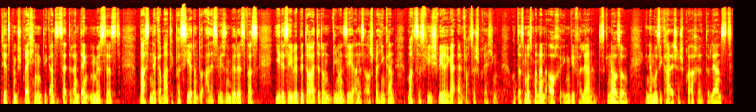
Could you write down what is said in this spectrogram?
du jetzt beim Sprechen die ganze Zeit daran denken müsstest, was in der Grammatik passiert und du alles wissen würdest, was jede Silbe bedeutet und wie man sie anders aussprechen kann, macht es das viel schwieriger, einfach zu sprechen. Und das muss man dann auch irgendwie verlernen. Das ist genauso in der musikalischen Sprache. Du lernst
